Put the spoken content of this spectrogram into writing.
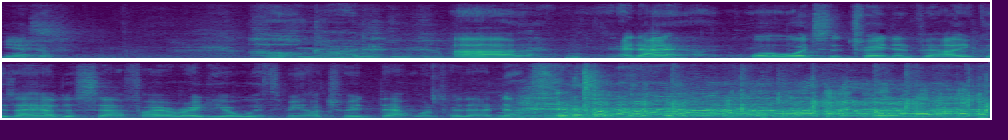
Yes. Oh God. Uh, and I, what, what's the trade-in value? Because I have the Sapphire right here with me. I'll trade that one for that. No.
